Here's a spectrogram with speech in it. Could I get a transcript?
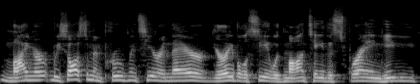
minor, we saw some improvements here and there. You're able to see it with Monte this spring. He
